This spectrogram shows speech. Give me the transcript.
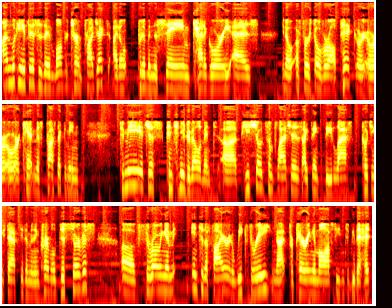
I'm looking at this as a longer term project. I don't put him in the same category as, you know, a first overall pick or, or, or can't miss prospect. I mean, to me, it's just continued development. Uh, he showed some flashes. I think the last coaching staff did him an incredible disservice of throwing him into the fire in week three, not preparing him all off season to be the head,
